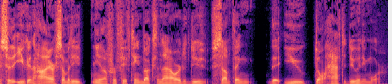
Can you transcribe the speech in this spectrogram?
so that you can hire somebody, you know, for 15 bucks an hour to do something that you don't have to do anymore.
